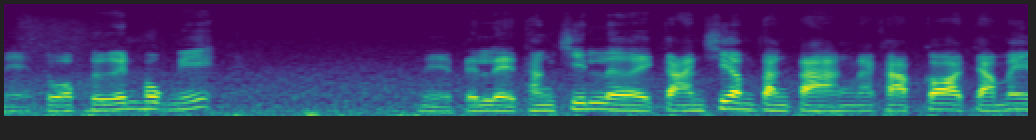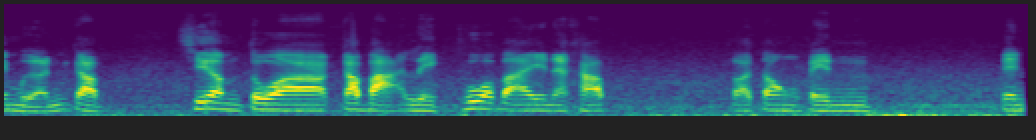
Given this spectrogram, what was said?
เนี่ยตัวพื้นพวกนี้เนี่ยเป็นเลททั้งชิ้นเลยการเชื่อมต่างๆนะครับ ก็จะไม่เหมือนกับเชื่อมตัวกระบะเหล็กทั่วไปนะครับ ก็ต้องเป็นเป็น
